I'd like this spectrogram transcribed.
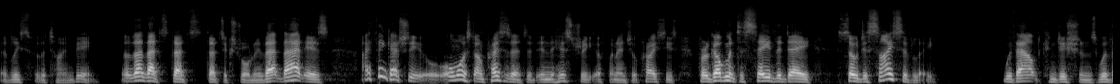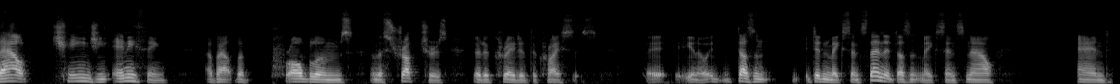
at least for the time being. Now that, that's, that's, that's extraordinary. That, that is, I think, actually almost unprecedented in the history of financial crises. For a government to save the day so decisively without conditions, without changing anything about the problems and the structures that have created the crisis. It, uh, you know, it doesn't, it didn't make sense then, it doesn't make sense now, and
